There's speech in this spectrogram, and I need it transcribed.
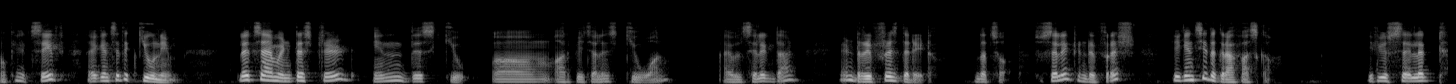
Okay it's saved. I can see the queue name. Let's say I'm interested in this queue um, RPA challenge Q1 I will select that and refresh the data. That's all. So select and refresh. You can see the graph has come. If you select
